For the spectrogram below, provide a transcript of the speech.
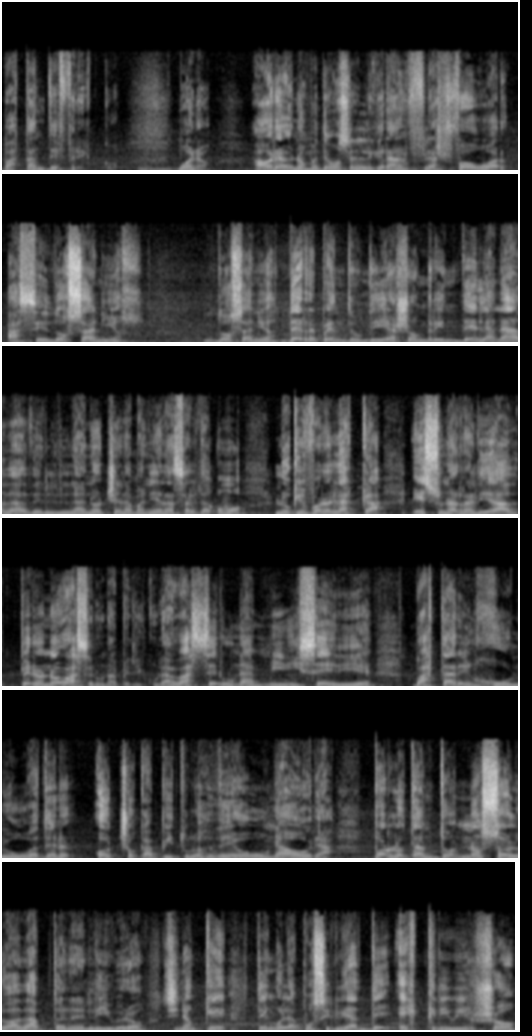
Bastante fresco. Bueno, ahora nos metemos en el gran flash forward. Hace dos años, dos años, de repente un día John Green de la nada, de la noche a la mañana, salta como Looking for Alaska. Es una realidad, pero no va a ser una película, va a ser una miniserie. Va a estar en Hulu, va a tener ocho capítulos de una hora. Por lo tanto, no solo adaptan el libro, sino que tengo la posibilidad de escribir yo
